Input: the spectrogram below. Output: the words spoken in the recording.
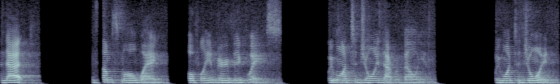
And that in some small way, hopefully in very big ways, we want to join that rebellion. We want to join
